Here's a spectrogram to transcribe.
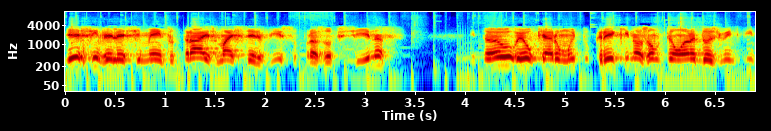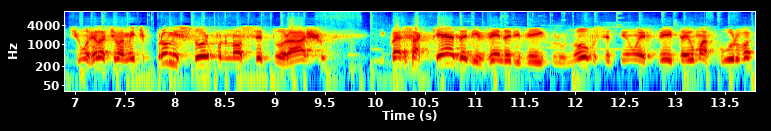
Esse envelhecimento traz mais serviço para as oficinas então eu quero muito crer que nós vamos ter um ano de 2021 relativamente promissor para o nosso setor. Acho que com essa queda de venda de veículo novo, você tem um efeito aí, uma curva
